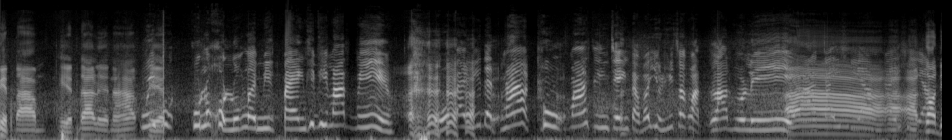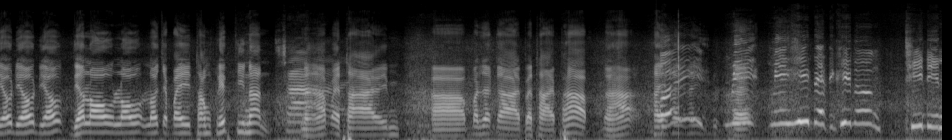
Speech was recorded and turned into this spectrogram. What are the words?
ติดตามเพจได้เลยนะฮะอุ้เพยจ พูดพูดแล้วขนลุกเลยมีแปลงที่พี่มาดมีโอ้แปลงนี้เด็ดมากถูกมากจริง ๆ แต่ว่าอยู่ที่จังหวัดราชบุรีอ่าอ่าใกล้เคียงใกล้อ่าเคียง ก็เดี๋ยวเดี๋ยวเดี๋ยวเดี๋ยวเราเราเราจะไปทำคลิปที่นั่นใช่ นะฮะไปถ่ายอ่าบรรยากาศไปถ่ายภาพนะฮะให้เอ้ให้ยให้มีมีที่เด็ดอีกที่หนึ่งที่ดิน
